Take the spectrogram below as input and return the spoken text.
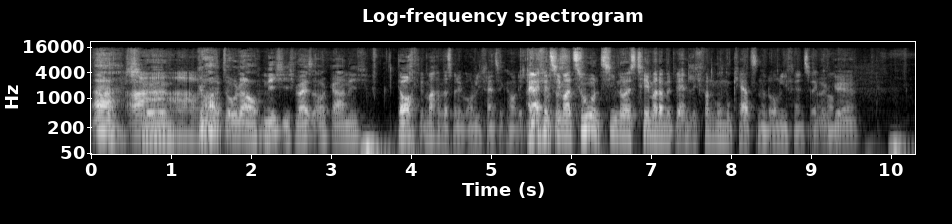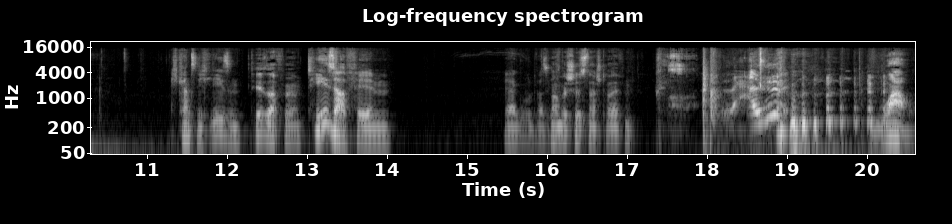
Ah, schön. Ah. Gott, oder auch nicht, ich weiß auch gar nicht. Doch, wir machen das mit dem OnlyFans-Account. Ich greife jetzt hier mal zu und ziehe ein neues Thema, damit wir endlich von Mumu-Kerzen und OnlyFans wegkommen. Okay. Ich kann es nicht lesen. Tesafilm. Tesafilm. Ja gut, was War ein ist... beschissener Streifen. Wow.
